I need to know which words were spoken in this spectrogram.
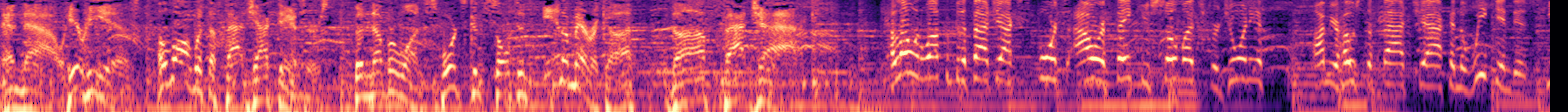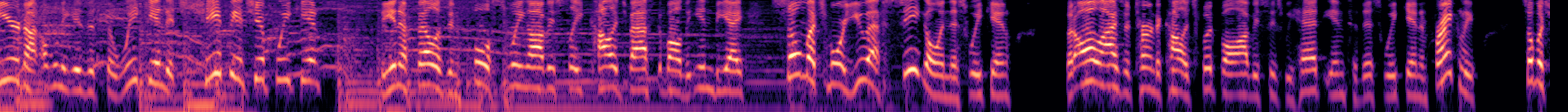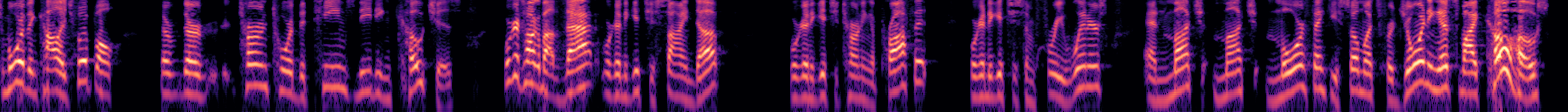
And now, here he is, along with the Fat Jack Dancers, the number one sports consultant in America, the Fat Jack. Hello and welcome to the Fat Jack Sports Hour. Thank you so much for joining us. I'm your host, the Fat Jack, and the weekend is here. Not only is it the weekend, it's championship weekend. The NFL is in full swing, obviously. College basketball, the NBA, so much more UFC going this weekend. But all eyes are turned to college football, obviously, as we head into this weekend. And frankly, so much more than college football, they're, they're turned toward the teams needing coaches. We're going to talk about that. We're going to get you signed up. We're going to get you turning a profit. We're going to get you some free winners and much, much more. Thank you so much for joining us. My co host,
